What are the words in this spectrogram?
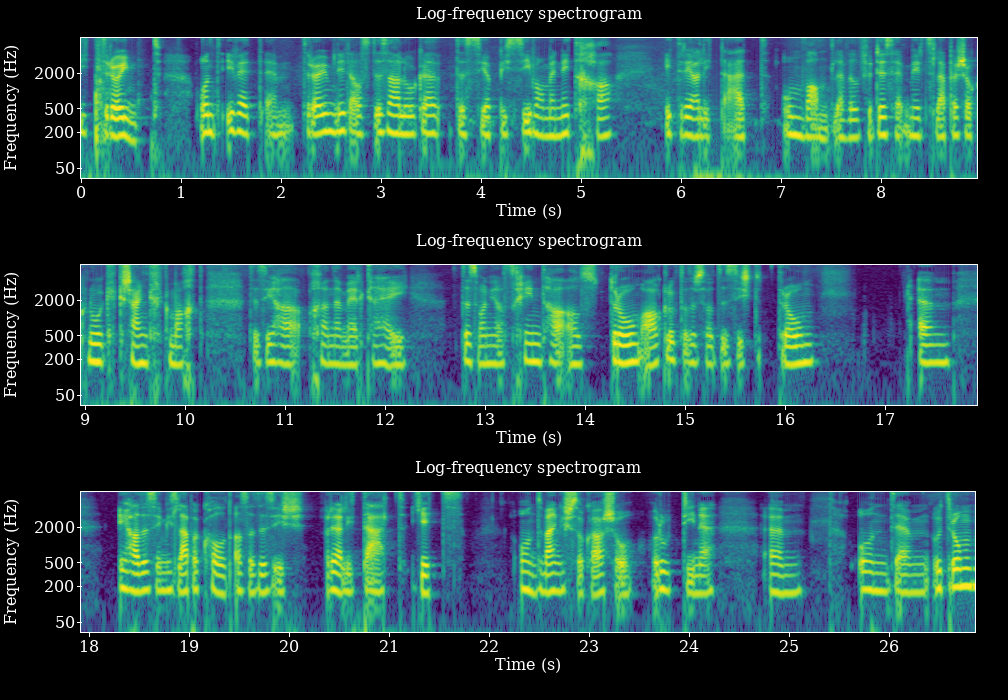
die träumt. Und ich will ähm, Träume nicht als das anschauen, dass sie etwas sind, was man nicht kann in die Realität umwandeln kann, weil für das hat mir das Leben schon genug Geschenk gemacht, dass ich konnte merken, hey, das, was ich als Kind habe, als Traum angeschaut oder so, das ist der Traum, ähm, ich habe das in mein Leben geholt. Also das ist Realität jetzt. Und manchmal sogar schon Routine. Ähm, und, ähm, und darum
